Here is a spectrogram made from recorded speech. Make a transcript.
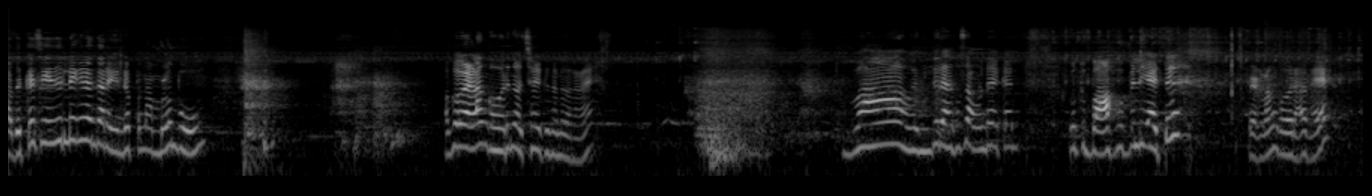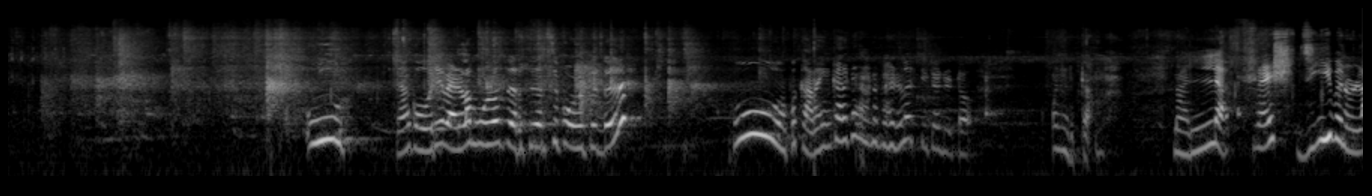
പതുക്കെ ചെയ്തില്ലെങ്കിൽ എന്താ അറിയില്ല അപ്പം നമ്മളും പോവും. അപ്പോൾ വെള്ളം കോരുന്ന ഒച്ച വെക്കുന്നുണ്ട് പറയണേ വാ എന്ത് രസം സൗണ്ട് കേൾക്കാൻ. നമുക്ക് ബാഹുബലിയായിട്ട് വെള്ളം കോരാതെ ഊ ഞാൻ കോരിയ വെള്ളം മുഴുവൻ തെറിച്ച് തെറിച്ച് പോയിട്ടുണ്ട്. ഊ അപ്പോൾ കറങ്ങി കറങ്ങി നമ്മുടെ വെള്ളം എത്തിയിട്ടുണ്ട് കേട്ടോ. എടുക്കാം നല്ല ഫ്രഷ് ജീവനുള്ള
